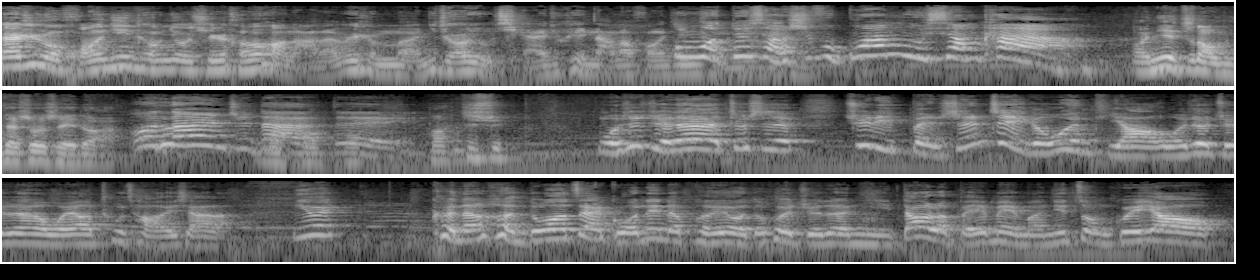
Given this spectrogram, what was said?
但是这种黄金成就其实很好拿的，为什么？你只要有钱就可以拿到黄金成就。我对小师傅刮目相看啊！哦，你也知道我们在说谁对吧？我当然知道好好好，对。好，继续。我是觉得就是距离本身这个问题啊，我就觉得我要吐槽一下了，因为可能很多在国内的朋友都会觉得，你到了北美嘛，你总归要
